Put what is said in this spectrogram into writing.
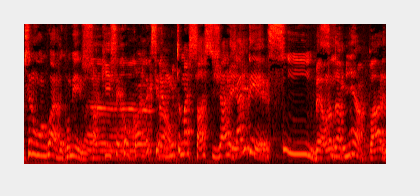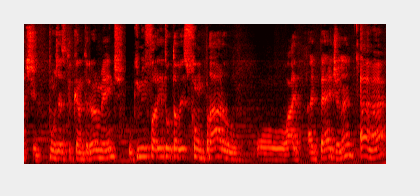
você não concorda comigo? Só que você concorda que seria não. muito mais fácil já, Já ter. Sim. Bem, sim. da minha parte, como já expliquei anteriormente, o que me faria então talvez comprar o, o iPad, né? Aham.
